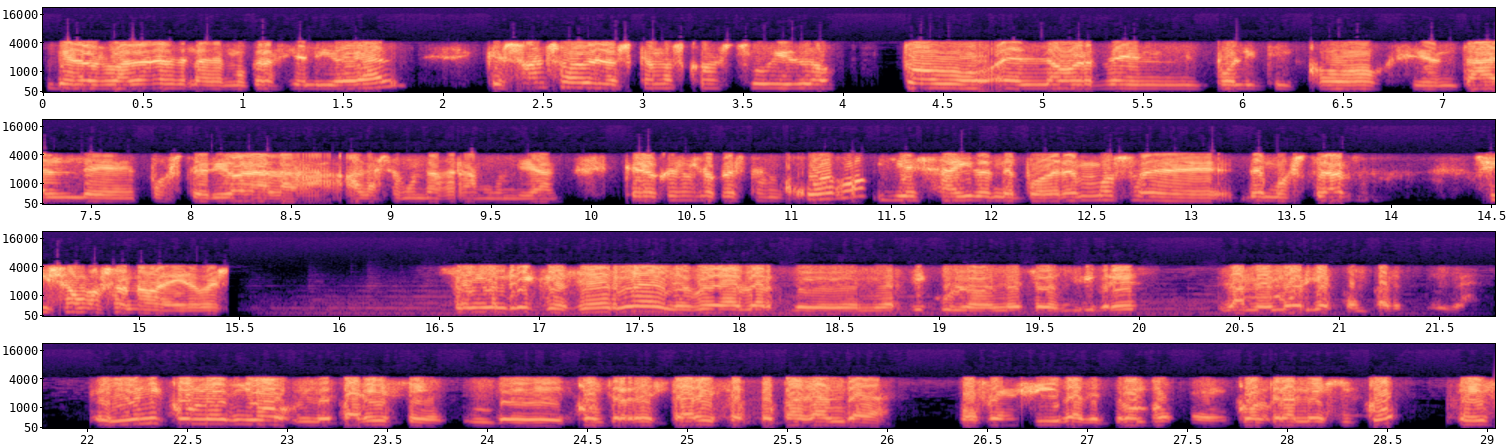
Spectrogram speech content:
de los valores de la democracia liberal, que son sobre los que hemos construido todo el orden político occidental de, posterior a la, Segunda Guerra Mundial. Creo que eso es lo que está en juego y es ahí donde podremos eh, demostrar si somos o no héroes. Soy Enrique Serra y les voy a hablar de mi artículo en Letras Libres, La memoria compartida. El único medio, me parece, de contrarrestar esa propaganda ofensiva de Trump eh, contra México es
